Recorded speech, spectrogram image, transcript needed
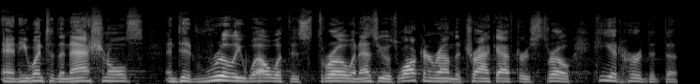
And he went to the Nationals and did really well with his throw. And as he was walking around the track after his throw, he had heard that the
